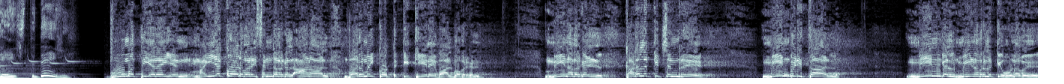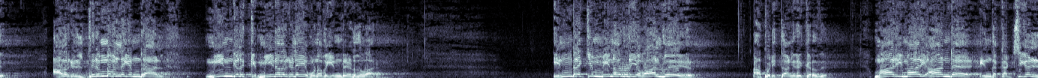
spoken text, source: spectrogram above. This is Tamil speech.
டேஸ்ட் டெய்லி பூமத்தியரை என் மையக்கோடு வரை சென்றவர்கள் ஆனால் வறுமை கோட்டுக்கு கீழே வாழ்பவர்கள். மீனவர்கள் கடலுக்கு சென்று மீன் பிடித்தால் மீன்கள் மீனவர்களுக்கு உணவு. அவர்கள் திரும்பவில்லை என்றால் மீன்களுக்கு மீனவர்களே உணவு என்று எழுதுவார். இன்றைக்கும் மீனவர்களுடைய வாழ்வு அப்படித்தான் இருக்கிறது. மாறி மாறி ஆண்ட இந்த கட்சிகள்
